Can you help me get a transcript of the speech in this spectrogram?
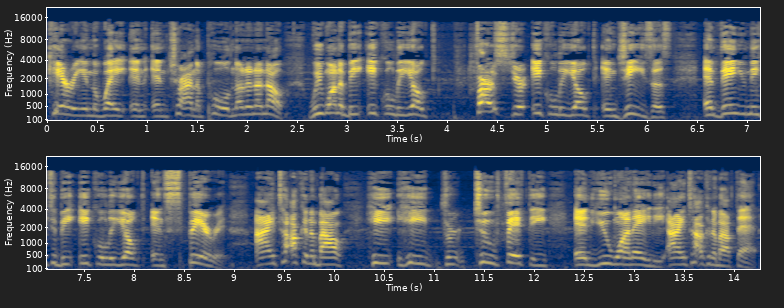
carrying the weight and and trying to pull. No no no no. We want to be equally yoked. First you're equally yoked in jesus and then you need to be equally yoked in spirit. I ain't talking about he he 250 and you 180 i ain't talking about that.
